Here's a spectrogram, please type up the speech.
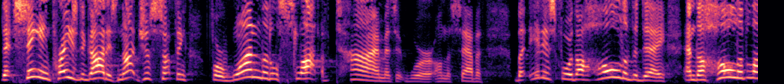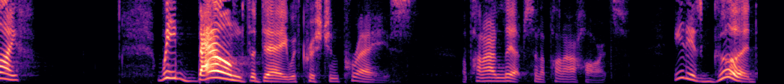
That singing praise to God is not just something for one little slot of time, as it were, on the Sabbath, but it is for the whole of the day and the whole of life. We bound the day with Christian praise upon our lips and upon our hearts. It is good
